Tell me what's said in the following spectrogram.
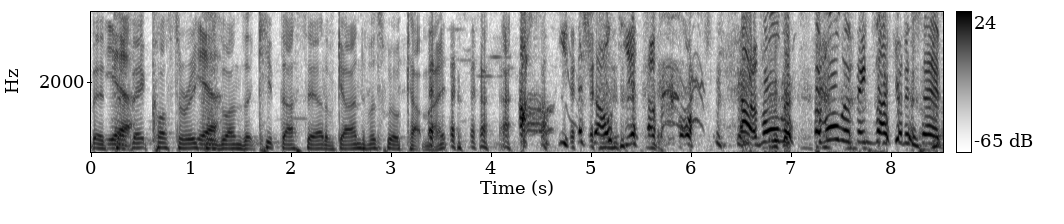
That, Yeah. that Costa Rica Yeah. was the ones that kept us out of going to this World Cup, mate. yes, oh yeah, of course. No, of all the of all the things I could have said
